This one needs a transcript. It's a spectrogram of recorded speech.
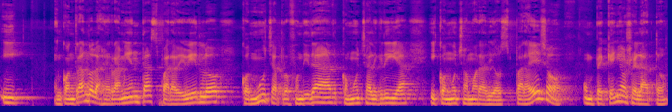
y encontrando las herramientas para vivirlo con mucha profundidad, con mucha alegría y con mucho amor a Dios. Para ello, un pequeño relato.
